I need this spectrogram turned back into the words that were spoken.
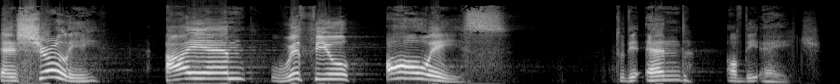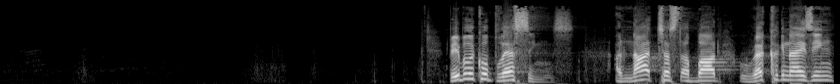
And surely I am with you always to the end of the age. Biblical blessings are not just about recognizing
